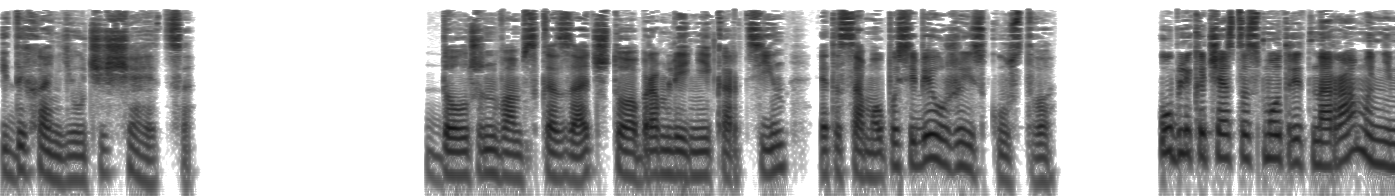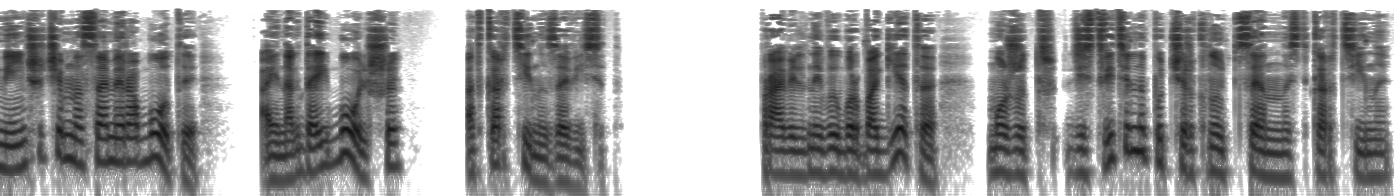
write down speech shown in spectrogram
и дыхание учащается. Должен вам сказать, что обрамление картин — это само по себе уже искусство. Публика часто смотрит на рамы не меньше, чем на сами работы, а иногда и больше. От картины зависит. Правильный выбор багета может действительно подчеркнуть ценность картины.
